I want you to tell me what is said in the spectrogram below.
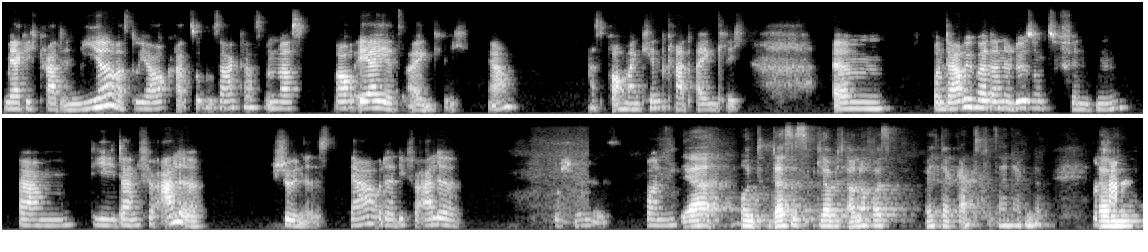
merke ich gerade in mir, was du ja auch gerade so gesagt hast, und was braucht er jetzt eigentlich? Ja, was braucht mein Kind gerade eigentlich? Ähm, und darüber dann eine Lösung zu finden, ähm, die dann für alle schön ist, ja, oder die für alle so schön ist. Und ja, und das ist, glaube ich, auch noch was, wenn ich da ganz kurz einhaken darf, ähm,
